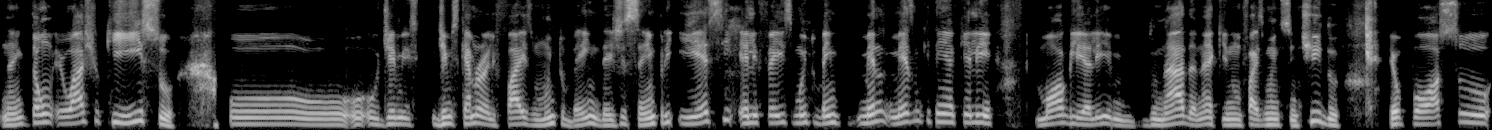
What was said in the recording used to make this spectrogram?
né? Então, eu acho que isso o, o, o, James, James Cameron ele faz muito bem desde sempre, e esse ele fez muito bem, mesmo que tenha aquele Mogli ali do nada, né, que não faz muito sentido, eu posso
